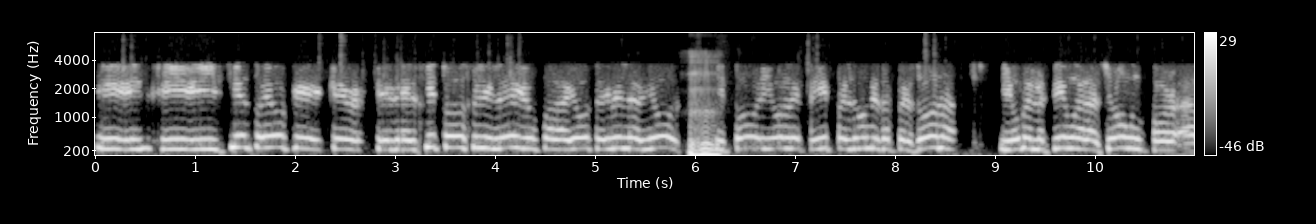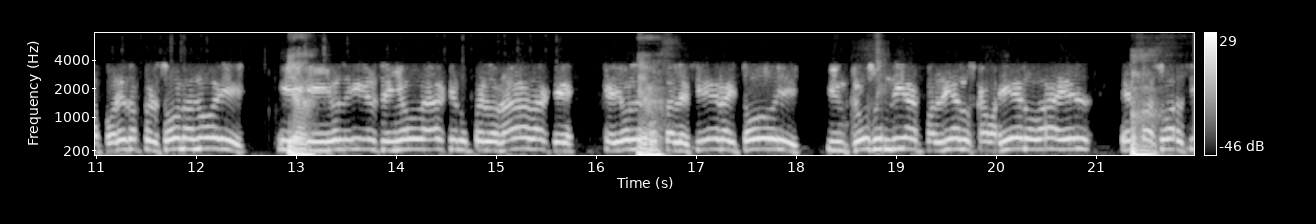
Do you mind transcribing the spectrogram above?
y, siento yo que, que, que necesito dos privilegios para yo servirle a Dios. Y todo yo le pedí perdón a esa persona y yo me metí en una oración por, por esa persona no y, y, yo le dije al Señor ah, que lo perdonara que, que yo le fortaleciera y todo y incluso un día para el día de los caballeros ah, él él pasó así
